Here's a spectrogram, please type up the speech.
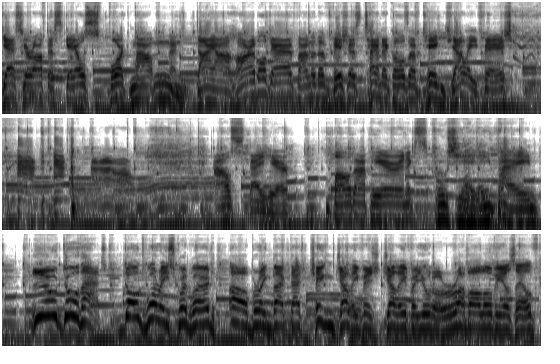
guess you're off to scale Spork Mountain and die a horrible death under the vicious tentacles of King Jellyfish. I'll stay here, balled up here in excruciating pain. You do that! Don't worry, Squidward. I'll bring back that king jellyfish jelly for you to rub all over yourself.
